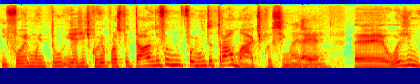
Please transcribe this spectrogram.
E foi muito. E a gente correu pro hospital, então foi, foi muito traumático, assim, né? É, hoje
